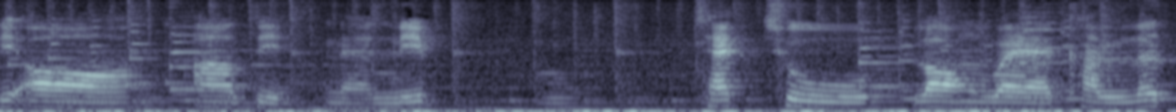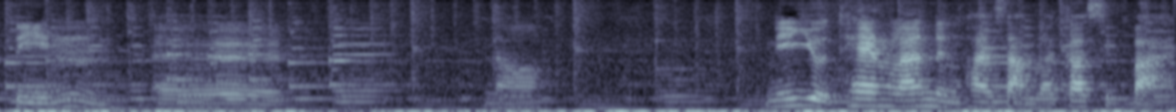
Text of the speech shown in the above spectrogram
Dior Audit นะลิป Tattoo Long Wear Color Tint เออ เนาะนี่อยู่แท่งละ 1,390 บาท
